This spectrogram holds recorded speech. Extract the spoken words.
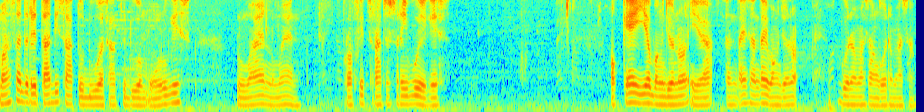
Masa dari tadi 12 12 mulu guys? Lumayan lumayan. Profit 100 ribu ya guys Oke iya Bang Jono iya. Santai-santai Bang Jono. Gue udah masang gue udah masang.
